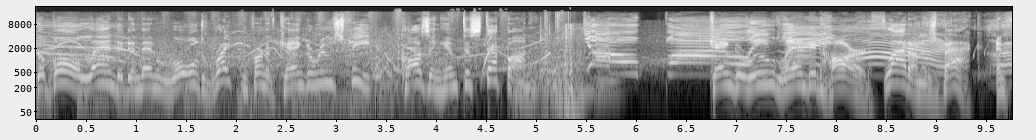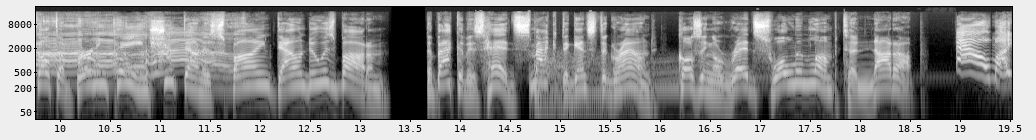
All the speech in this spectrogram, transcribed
The ball landed and then rolled right in front of Kangaroo's feet, causing him to step on it. Kangaroo landed hard, flat on his back, and felt a burning pain shoot down his spine down to his bottom. The back of his head smacked against the ground, causing a red, swollen lump to knot up. Ow, my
